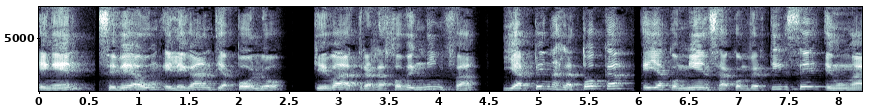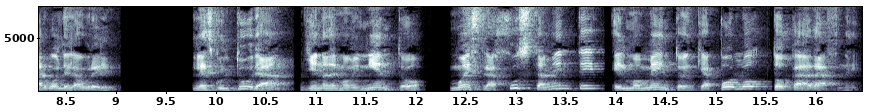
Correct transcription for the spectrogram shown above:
En él se ve a un elegante Apolo que va tras la joven ninfa y apenas la toca, ella comienza a convertirse en un árbol de laurel. La escultura, llena de movimiento, muestra justamente el momento en que Apolo toca a Dafne,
